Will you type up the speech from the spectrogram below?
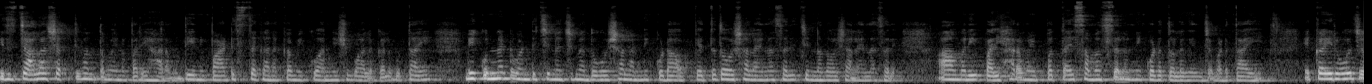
ఇది చాలా శక్తివంతమైన పరిహారం. దీన్ని పాటిస్తే కనుక మీకు అన్ని శుభాలు కలుగుతాయి. మీకున్నటువంటి చిన్న చిన్న దోషాలన్నీ కూడా పెద్ద దోషాలైనా సరే చిన్న దోషాలైనా సరే మరి పరిహారం అయిపోతాయి. సమస్యలన్నీ కూడా తొలగించబడతాయి. ఇక ఈరోజు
